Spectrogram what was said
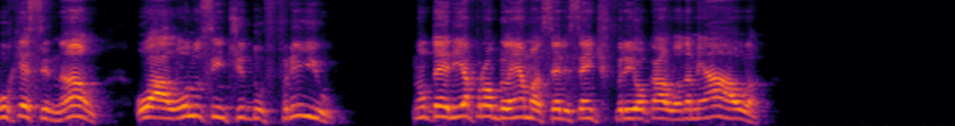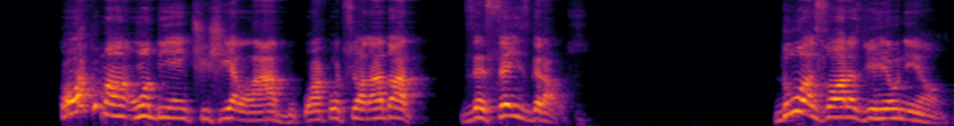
Porque senão, o aluno sentindo frio não teria problema se ele sente frio ou calor na minha aula. Coloca uma, um ambiente gelado, com ar-condicionado a 16 graus. Duas horas de reunião.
